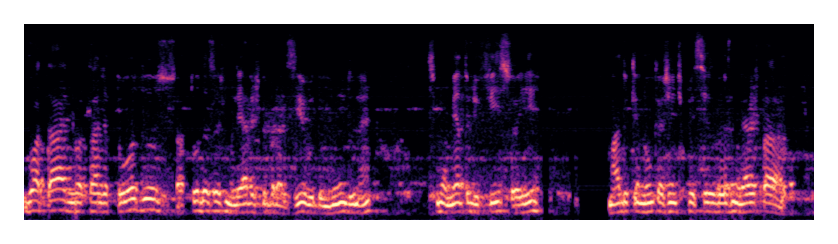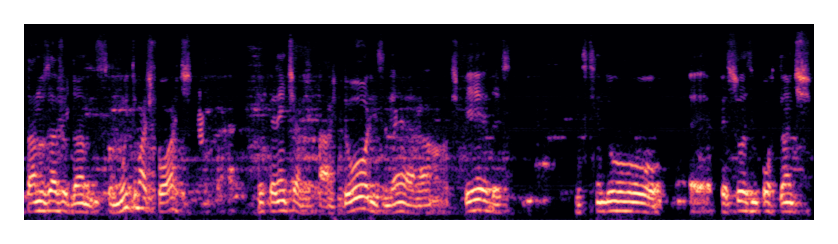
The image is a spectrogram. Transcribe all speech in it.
Boa tarde, boa tarde a todos, a todas as mulheres do Brasil e do mundo, né? Esse momento difícil aí, mais do que nunca a gente precisa das mulheres para estar tá nos ajudando. São muito mais fortes, referente às, dores, né? Às perdas, sendo é, pessoas importantes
